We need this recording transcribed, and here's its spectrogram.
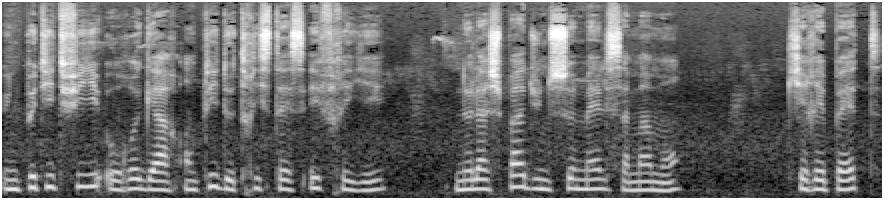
Une petite fille au regard empli de tristesse effrayée ne lâche pas d'une semelle sa maman, qui répète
